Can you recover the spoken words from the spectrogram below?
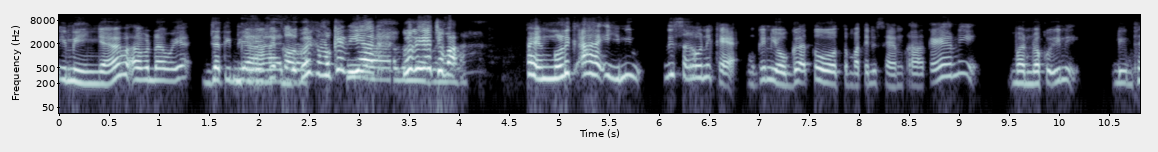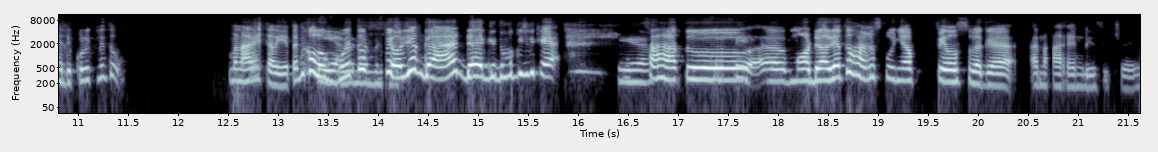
ininya apa namanya jati dirinya kalau gue mungkin iya gue kayak cuma pengen ngulik ah ini ini seru nih kayak mungkin yoga tuh tempatnya di sentral kayak nih bahan baku ini di, bisa dikulik nih tuh menarik kali ya tapi kalau Iya, gue tuh feelnya nggak ada gitu mungkin jadi kayak Iya. salah satu eh, modalnya tuh harus punya feel sebagai anak R&D sih cuy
